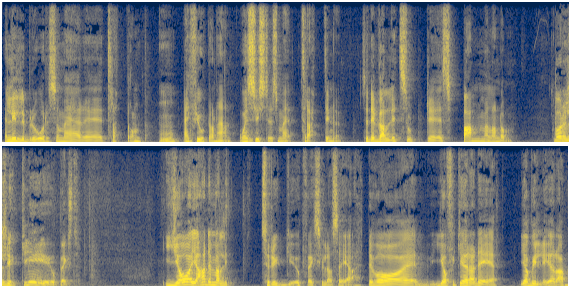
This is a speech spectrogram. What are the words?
En lillebror som är eh, 13. Mm. Nej, 14 är han. Och en syster som är 30 nu. Så det är väldigt stort eh, spann mellan dem. Var det en lycklig uppväxt? Ja, jag hade en väldigt trygg uppväxt skulle jag säga. Det var, eh, jag fick göra det jag ville göra.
